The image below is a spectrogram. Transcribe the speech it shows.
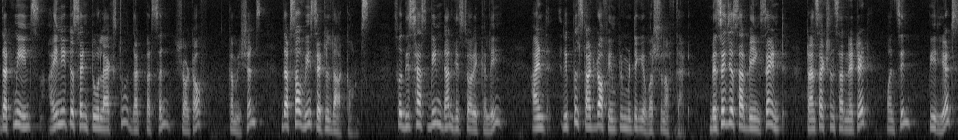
that means I need to send 2 lakhs to that person short of commissions. That is how we settle the accounts. So, this has been done historically and Ripple started off implementing a version of that. messages are being sent, transactions are netted once in periods.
